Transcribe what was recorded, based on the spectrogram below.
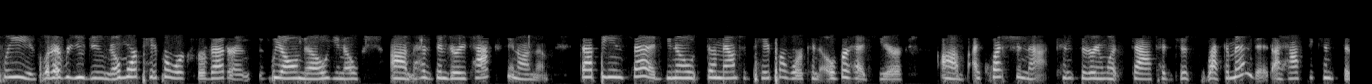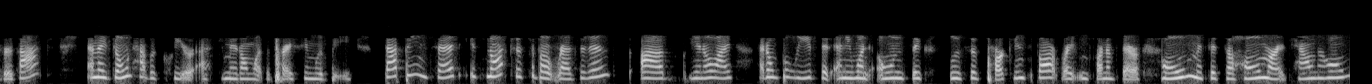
"Please, whatever you do, no more paperwork for veterans." As we all know, you know, um, has been very taxing on them. That being said, you know, the amount of paperwork and overhead here, um, I question that, considering what staff had just recommended. I have to consider that and I don't have a clear estimate on what the pricing would be. That being said, it's not just about residents. Uh, you know, I, I don't believe that anyone owns the exclusive parking spot right in front of their home, if it's a home or a townhome,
